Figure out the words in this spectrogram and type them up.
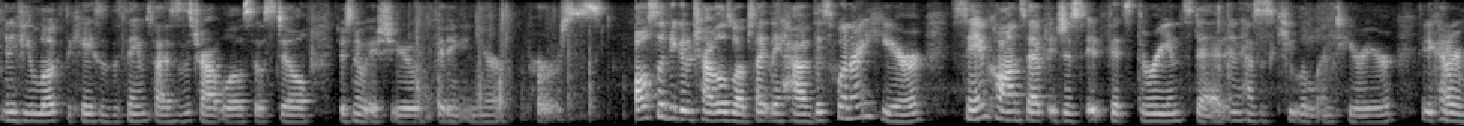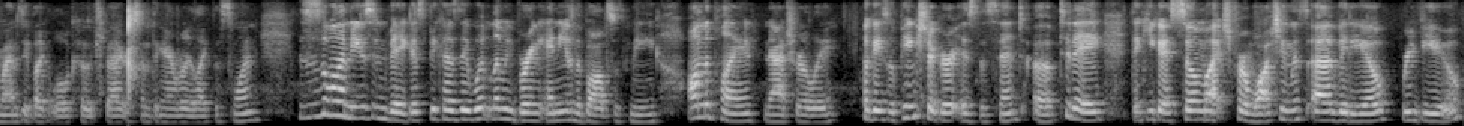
And if you look, the case is the same size as the Travalo, so still there's no issue fitting in your purse. Also, if you go to Travalo's website, they have this one right here. Same concept, it just, it fits three instead, and has this cute little interior. It kind of reminds me of like a little coach bag or something. I really like this one. This is the one I used in Vegas because they wouldn't let me bring any of the bottles with me on the plane, naturally. Okay, so Pink Sugar is the scent of today. Thank you guys so much for watching this uh, video review,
